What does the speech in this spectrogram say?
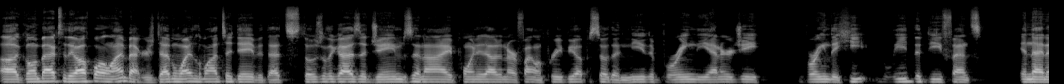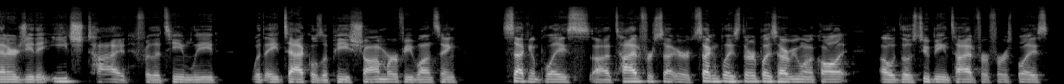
Uh, going back to the off-ball linebackers, Devin White, Lavonte David. That's those are the guys that James and I pointed out in our final preview episode that need to bring the energy, bring the heat, lead the defense in that energy. They each tied for the team lead with eight tackles apiece. Sean Murphy Bunting, second place, uh, tied for or second place, third place, however you want to call it. Uh, with those two being tied for first place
